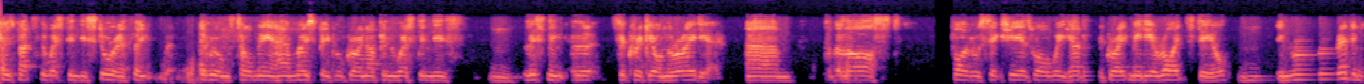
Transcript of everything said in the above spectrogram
goes back to the West Indies story. I think everyone's told me how most people growing up in the West Indies listening to, to cricket on the radio um, for the last five or six years while we had a great media rights deal. In revenue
